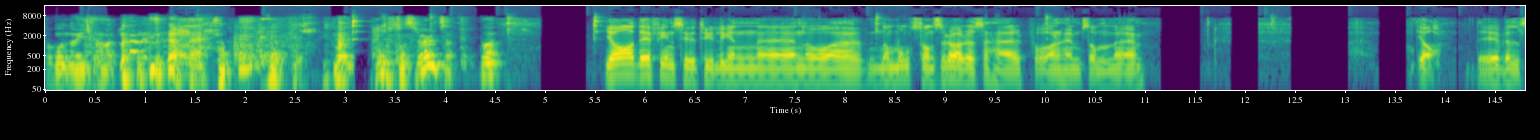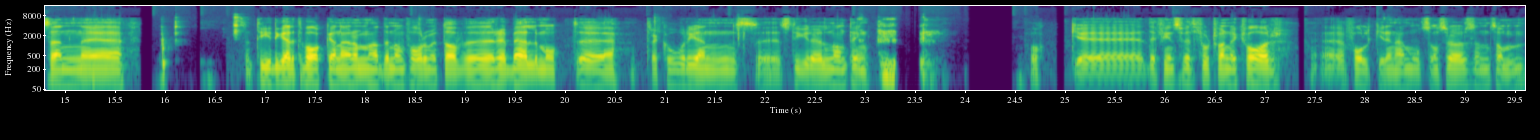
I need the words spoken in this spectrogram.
För hon har ju inte hört. Motståndsrörelsen? Vad? Ja, det finns ju tydligen eh, nå, någon motståndsrörelse här på Arnhem som eh, Ja, det är väl sen, eh, tidigare tillbaka när de hade någon form av eh, rebell mot eh, Trakoriens eh, styre eller någonting. Och eh, det finns väl fortfarande kvar eh, folk i den här motståndsrörelsen som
